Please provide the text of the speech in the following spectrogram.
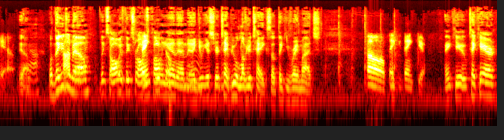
yeah. Yeah. Yeah. Well, thank you, Jamel. Thanks for always, thanks for always Thank calling you. in and, and giving us your take. People love your take, so thank you very much. Oh, thank you, thank you. Thank you. Take care.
